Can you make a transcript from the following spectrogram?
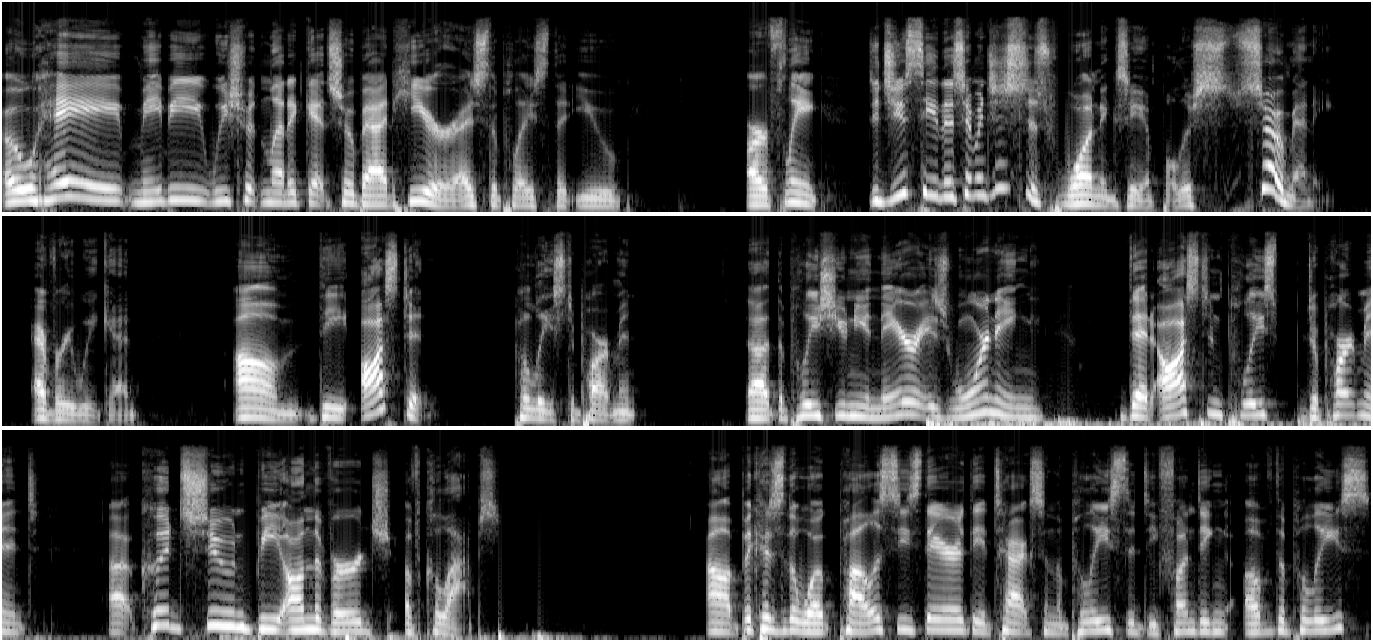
Oh, hey, maybe we shouldn't let it get so bad here as the place that you are fleeing. Did you see this? I mean, just just one example. There's so many every weekend. Um, the Austin Police Department, uh, the police union there is warning that Austin Police Department uh, could soon be on the verge of collapse uh, because of the woke policies there, the attacks on the police, the defunding of the police.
